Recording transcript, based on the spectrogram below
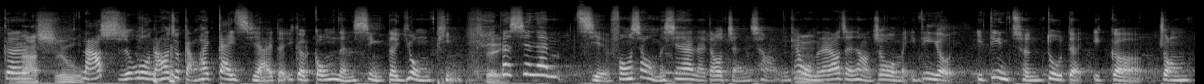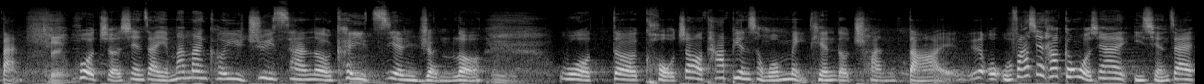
跟拿食物拿食物，然后就赶快盖起来的一个功能性的用品。对。但现在解封，像我们现在来。到展场，你看我们来到展场之后，我们一定有一定程度的一个装扮，对，或者现在也慢慢可以聚餐了，可以见人了。嗯，我的口罩它变成我每天的穿搭，哎，我我发现它跟我现在以前在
